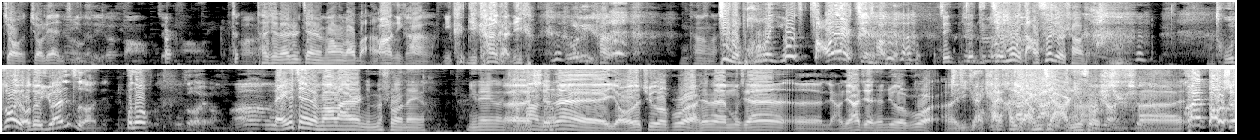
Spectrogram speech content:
教教练级的自己的房健身房，他他现在是健身房的老板，啊！你看，你看，你看看，你看，多厉害！你看看这种朋友以后早点介绍给我。这这这节目档次就上去了。土作有的原则不能土作友啊！哪个健身房来着？你们说那个？你那个呃，现在有的俱乐部啊，现在目前呃两家健身俱乐部啊，一家还两家？你说呃快倒水，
